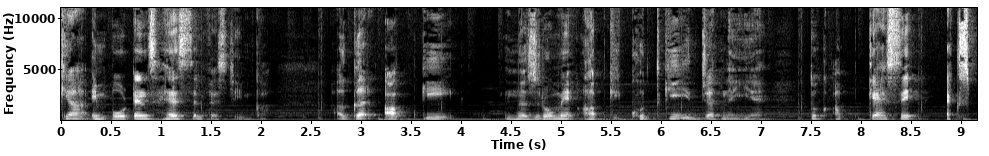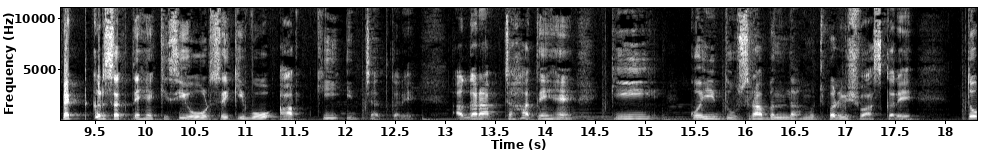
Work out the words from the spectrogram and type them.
क्या इम्पोर्टेंस है सेल्फ एस्टीम का? अगर आपकी नज़रों में आपकी खुद की इज़्ज़त नहीं है तो आप कैसे एक्सपेक्ट कर सकते हैं किसी और से कि वो आपकी इज़्ज़त करे? अगर आप चाहते हैं कि कोई दूसरा बंदा मुझ पर विश्वास करे तो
